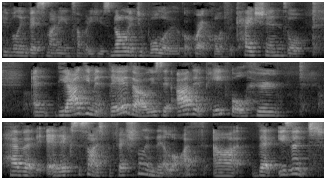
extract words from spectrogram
people invest money in somebody who's knowledgeable or they've got great qualifications, or and the argument there though is that are there people who have a, an exercise professional in their life uh, that isn't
